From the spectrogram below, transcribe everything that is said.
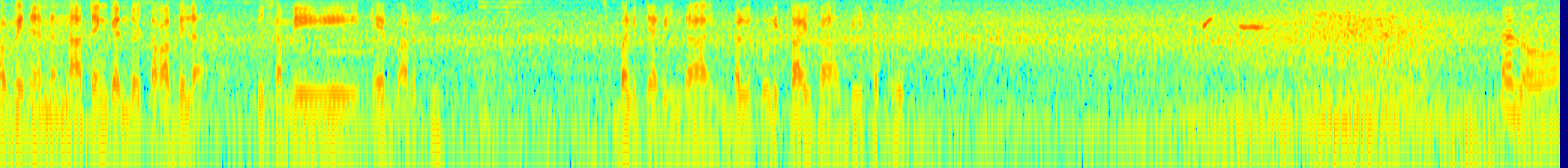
Kabinan lang natin ganda sa kabila. Ito sa may MRT. Balik na rin tayo. Balik ulit tayo sa Vito Cruz. Hello.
